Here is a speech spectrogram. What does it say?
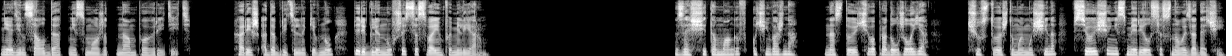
ни один солдат не сможет нам повредить. Хариш одобрительно кивнул, переглянувшись со своим фамильяром. Защита магов очень важна, настойчиво продолжила я, чувствуя, что мой мужчина все еще не смирился с новой задачей.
